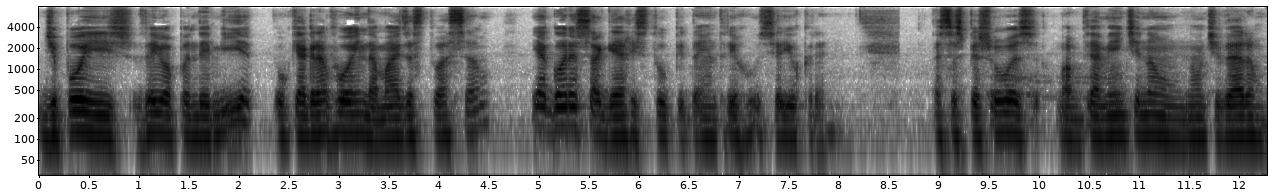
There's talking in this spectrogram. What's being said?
depois veio a pandemia, o que agravou ainda mais a situação, e agora essa guerra estúpida entre Rússia e Ucrânia. Essas pessoas, obviamente, não, não tiveram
